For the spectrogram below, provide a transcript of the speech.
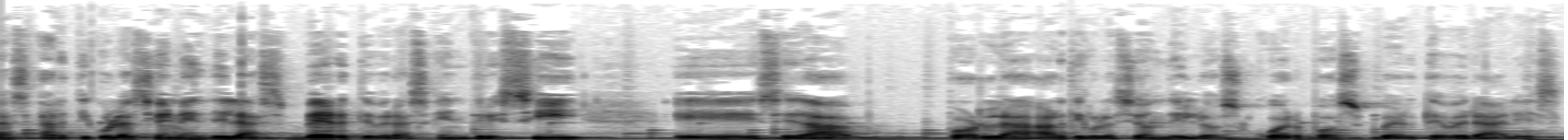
Las articulaciones de las vértebras entre sí eh, se da por la articulación de los cuerpos vertebrales.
